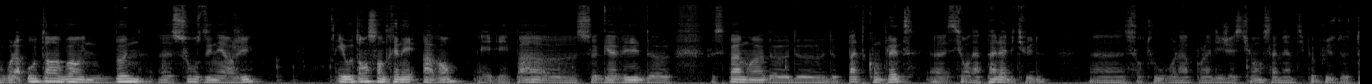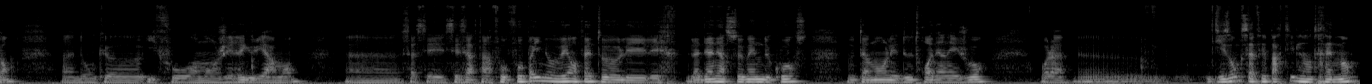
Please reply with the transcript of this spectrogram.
voilà, autant avoir une bonne source d'énergie et autant s'entraîner avant et, pas euh, se gaver de, je sais pas moi, de, pâtes complètes euh, si on n'a pas l'habitude. Euh, surtout voilà, pour la digestion, ça met un petit peu plus de temps. donc il faut en manger régulièrement. ça c'est certain. Il faut, faut pas innover en fait les, la dernière semaine de course, notamment les 2-3 derniers jours. Voilà. disons que ça fait partie de l'entraînement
